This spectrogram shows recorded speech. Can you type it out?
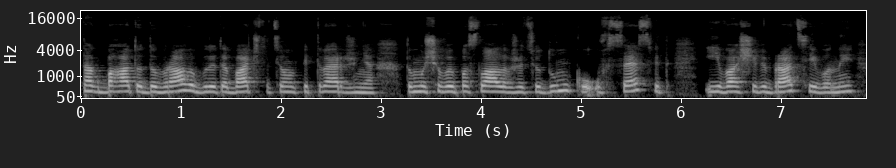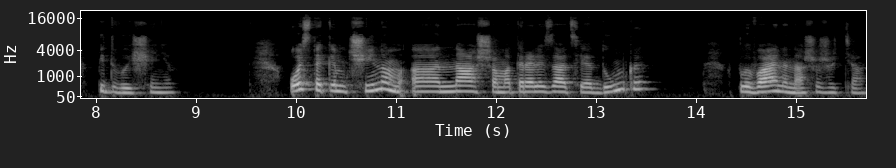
так багато добра, ви будете бачити цьому підтвердження, тому що ви послали вже цю думку у всесвіт, і ваші вібрації вони підвищені. Ось таким чином е, наша матеріалізація думки впливає на наше життя.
